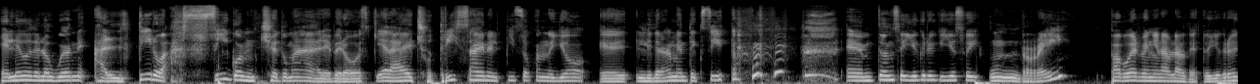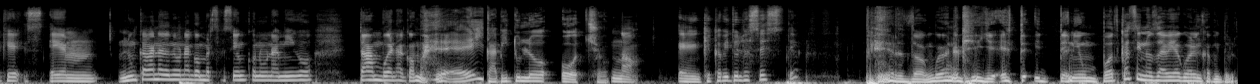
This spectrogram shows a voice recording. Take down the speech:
el ego de los weones al tiro, así con tu madre, pero queda hecho triza en el piso cuando yo eh, literalmente existo. Entonces yo creo que yo soy un rey para poder venir a hablar de esto. Yo creo que eh, nunca van a tener una conversación con un amigo tan buena como... Hey. Capítulo 8. No. ¿En qué capítulo es este? Perdón, bueno, que este- tenía un podcast y no sabía cuál es el capítulo.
